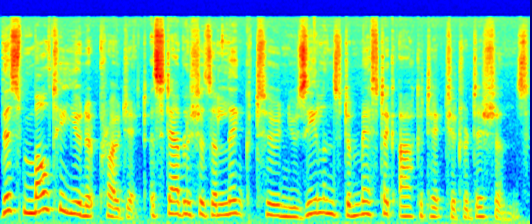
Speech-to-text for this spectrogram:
This multi unit project establishes a link to New Zealand's domestic architecture traditions.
